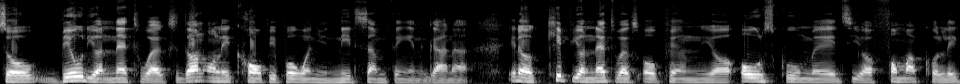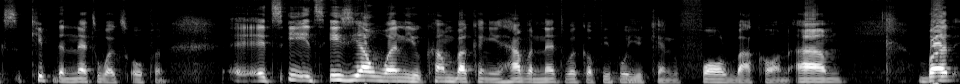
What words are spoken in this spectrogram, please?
So build your networks. Don't only call people when you need something in Ghana. You know, keep your networks open, your old schoolmates, your former colleagues, keep the networks open. It's, it's easier when you come back and you have a network of people you can fall back on. Um, but,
